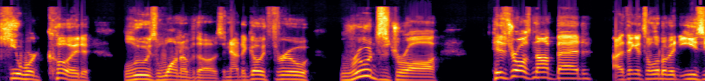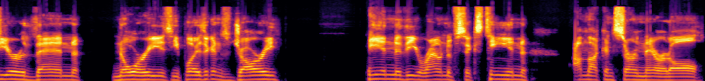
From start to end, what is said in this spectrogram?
keyword could, lose one of those. And now to go through Ruud's draw, his draw is not bad. I think it's a little bit easier than Norrie's. He plays against Jarry in the round of 16. I'm not concerned there at all.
